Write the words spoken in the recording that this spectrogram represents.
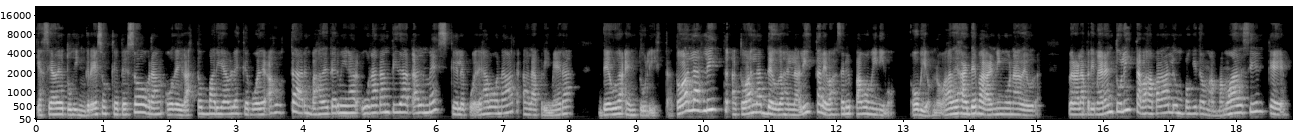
ya sea de tus ingresos que te sobran o de gastos variables que puedes ajustar, vas a determinar una cantidad al mes que le puedes abonar a la primera deuda en tu lista. Todas las listas, a todas las deudas en la lista le vas a hacer el pago mínimo. Obvio, no vas a dejar de pagar ninguna deuda, pero a la primera en tu lista vas a pagarle un poquito más. Vamos a decir que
